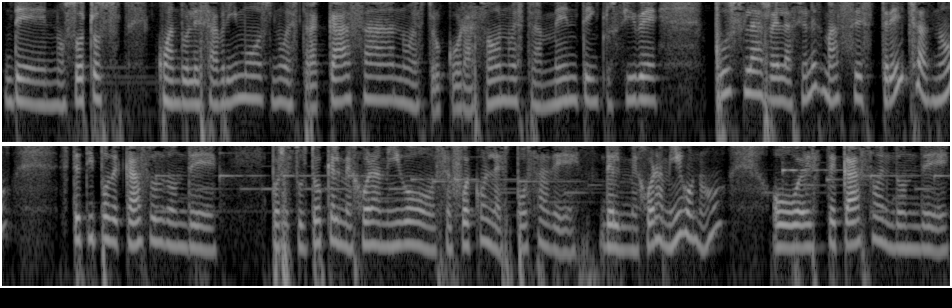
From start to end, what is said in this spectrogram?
de nosotros cuando les abrimos nuestra casa, nuestro corazón, nuestra mente, inclusive pues las relaciones más estrechas, ¿no? Este tipo de casos donde pues resultó que el mejor amigo se fue con la esposa de, del mejor amigo, ¿no? O este caso en donde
